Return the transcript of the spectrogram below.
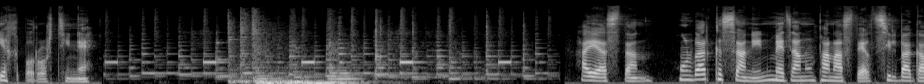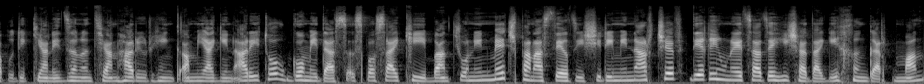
եղբորորդին է Հայաստան Հունվար 20-ին մեծանուն փանաստեղծ Սիլվա Գաբուդիկյանի ծննդյան 105 ամյակին արիթով Գոմիդաս Սպոսայքի բանտյոնին մեջ փանաստեղծի Շիրիմին արչև դեղի ունեցած է հիշադակի խնգարկման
